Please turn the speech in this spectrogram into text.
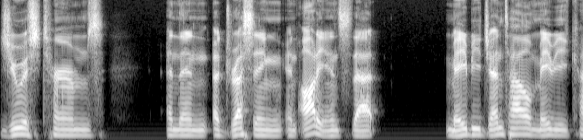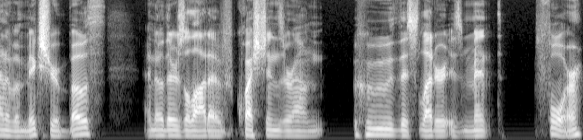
Jewish terms and then addressing an audience that may be Gentile, maybe kind of a mixture of both. I know there's a lot of questions around who this letter is meant for.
